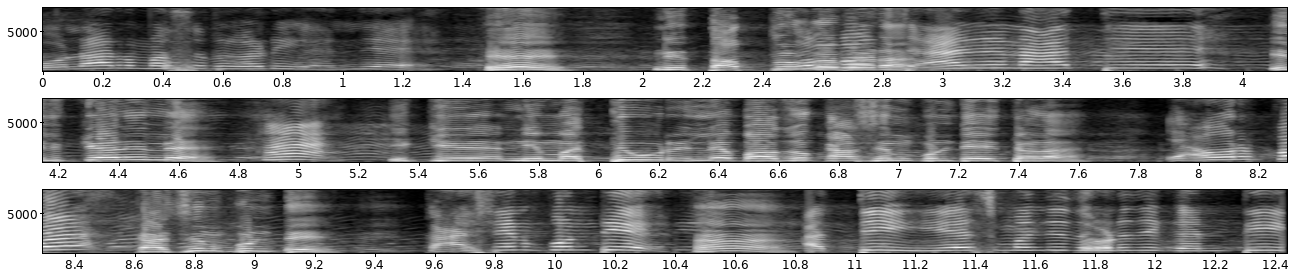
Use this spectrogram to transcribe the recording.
ಕೋಲಾರ ಮೊಸರು ಗಡಿ ಅಂದೆ. ಏ ನೀ ತಪ್ಪು ತಿಳ್ಕೊಬೇಡ. ಆತಿ. ಇಲ್ಲಿ ಕೇಳಿಲ್ಲ. ಹಾ. ಈಕೆ ನಿಮ್ಮ ಅತ್ತಿ ಊರು ಇಲ್ಲೇ ಬಾಜು ಕಾಸಿನ ಕುಂಟಿ ಐತಳ. ಯಾವ್ರಪ್ಪ? ಕಾಸಿನ ಕುಂಟಿ. ಕಾಶಿನ ಕುಂಟಿ? ಹಾ. ಅತ್ತಿ ಏಸ್ ಮಂದಿ ಹೊಡೆದಿ ಗಂಟಿ.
